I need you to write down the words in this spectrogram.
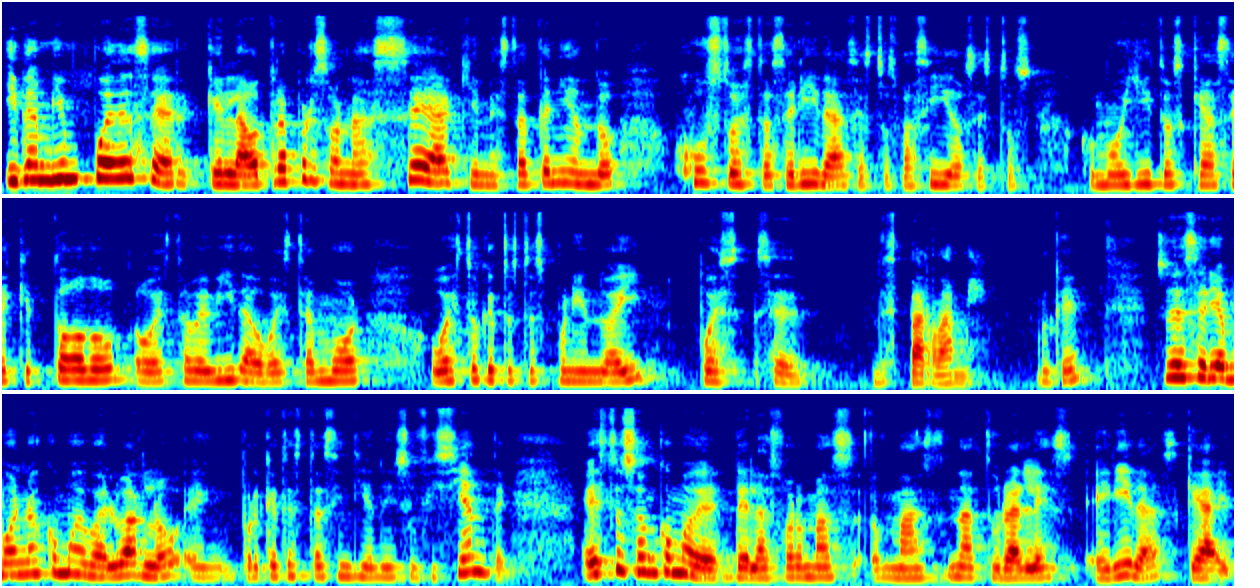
Y también puede ser que la otra persona sea quien está teniendo justo estas heridas, estos vacíos, estos como hoyitos que hace que todo, o esta bebida, o este amor, o esto que tú estás poniendo ahí, pues se desparrame. ¿ok? Entonces sería bueno como evaluarlo en por qué te estás sintiendo insuficiente. Estos son como de, las formas más naturales heridas que hay,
